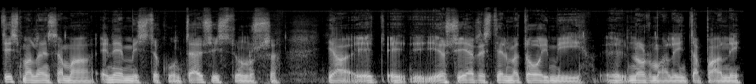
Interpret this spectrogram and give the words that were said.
tismalleen sama enemmistö kuin täysistunnossa ja et, et, jos järjestelmä toimii eh, normaaliin tapaan, niin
